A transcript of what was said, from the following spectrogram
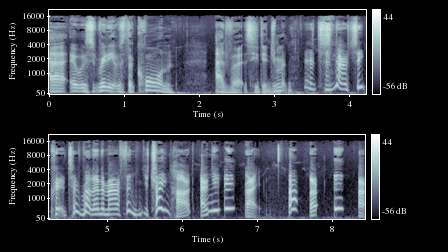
uh, it was really it was the Quorn adverts he did. It's no secret to running a marathon. You train hard and you eat right. Uh, uh, eat, uh.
